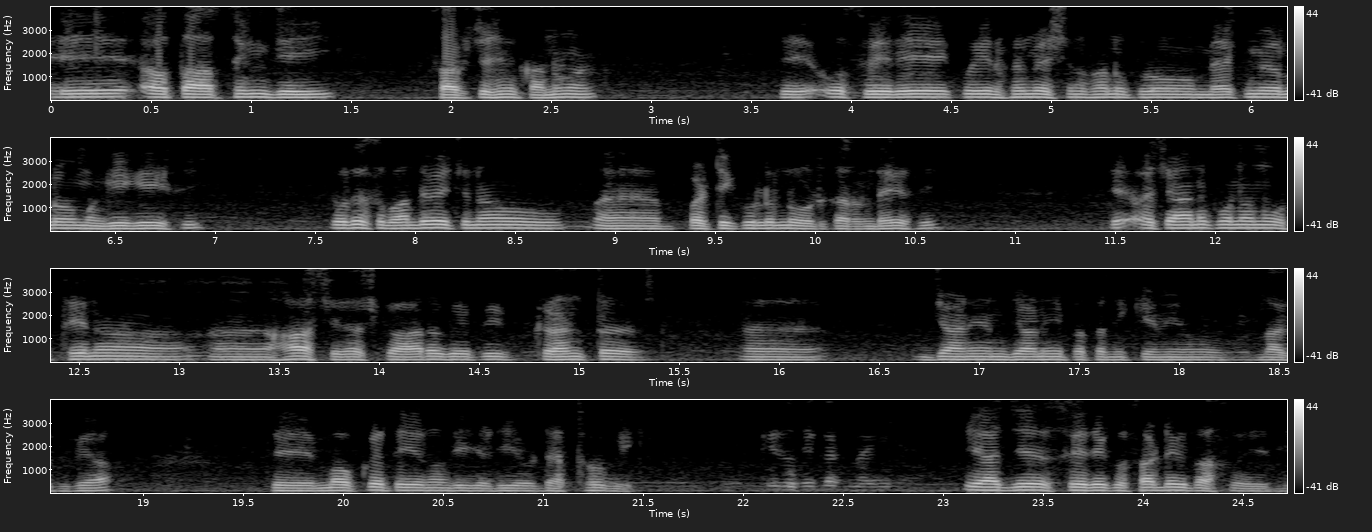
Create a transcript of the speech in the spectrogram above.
ਇਹ ਅਵਤਾਰ ਸਿੰਘ ਜੀ ਸਬ ਸਟੇਸ਼ਨ ਕਨਵਨ ਤੇ ਉਹ ਸਵੇਰੇ ਕੋਈ ਇਨਫੋਰਮੇਸ਼ਨ ਸਾਨੂੰ ਉੱਪਰੋਂ ਮਹਿਕਮੇ ਵੱਲੋਂ ਮੰਗੀ ਗਈ ਸੀ ਤੇ ਉਹਦੇ ਸਬੰਧ ਵਿੱਚ ਨਾ ਉਹ ਪਾਰਟਿਕੂਲਰ ਨੋਟ ਕਰਨ ਰਹੇ ਸੀ ਤੇ ਅਚਾਨਕ ਉਹਨਾਂ ਨੂੰ ਉੱਥੇ ਨਾ ਹਾਦਸੇ ਦਾ ਸ਼ਿਕਾਰ ਹੋ ਗਏ ਵੀ ਕਰੰਟ ਜਾਣੇ ਅਣਜਾਣੇ ਪਤਾ ਨਹੀਂ ਕਿਵੇਂ ਉਹ ਲੱਗ ਗਿਆ ਤੇ ਮੌਕੇ ਤੇ ਉਹਨਾਂ ਦੀ ਜਿਹੜੀ ਉਹ ਡੈਥ ਹੋ ਗਈ। ਕਿਦੋਂ ਦੀ ਘਟਨਾ ਜੀ ਇਹ ਅੱਜ ਸਵੇਰੇ ਕੋ 10:30 ਵਜੇ ਦੀ।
